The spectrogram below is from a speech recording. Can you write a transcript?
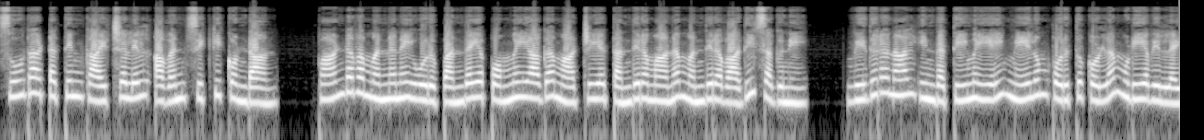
சூதாட்டத்தின் காய்ச்சலில் அவன் சிக்கிக் கொண்டான் பாண்டவ மன்னனை ஒரு பந்தய பொம்மையாக மாற்றிய தந்திரமான மந்திரவாதி சகுனி. விதுரனால் இந்த தீமையை மேலும் பொறுத்துக்கொள்ள முடியவில்லை.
